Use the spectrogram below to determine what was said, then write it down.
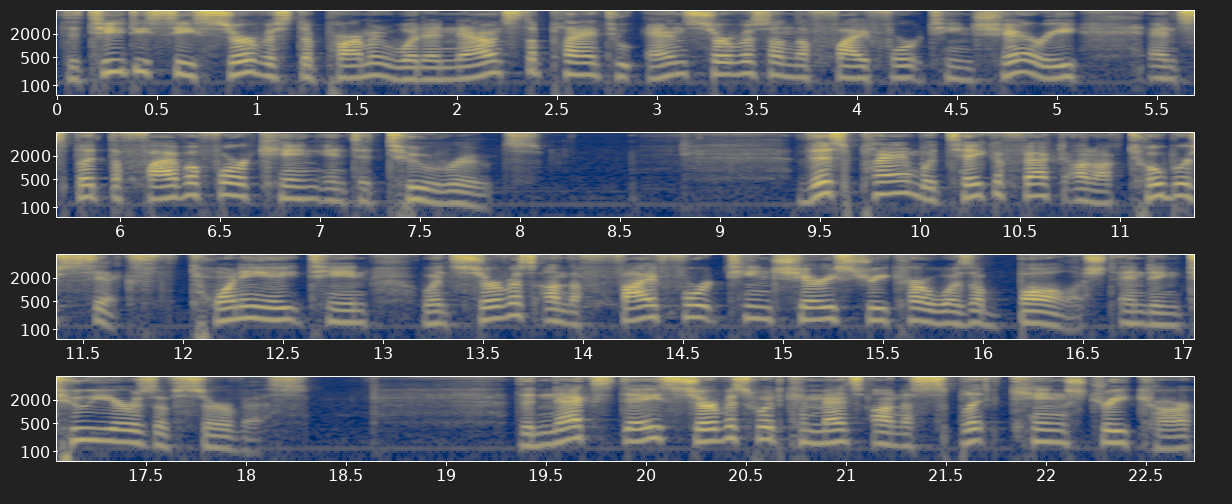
the TTC Service Department would announce the plan to end service on the 514 Cherry and split the 504 King into two routes. This plan would take effect on October 6, 2018, when service on the 514 Cherry streetcar was abolished, ending two years of service. The next day, service would commence on a split King streetcar,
